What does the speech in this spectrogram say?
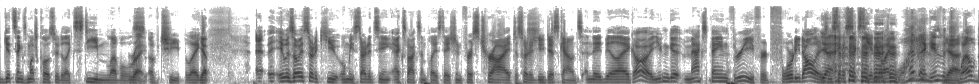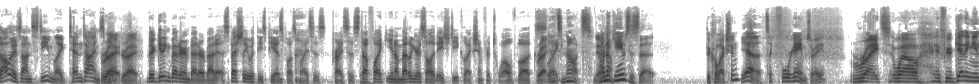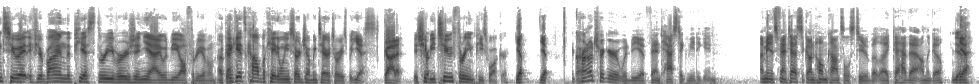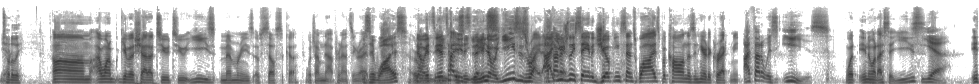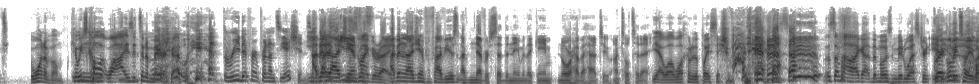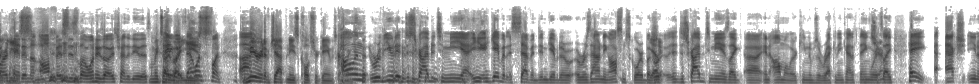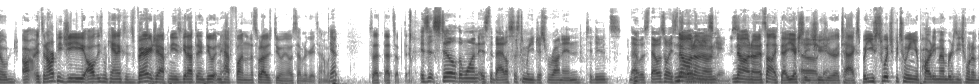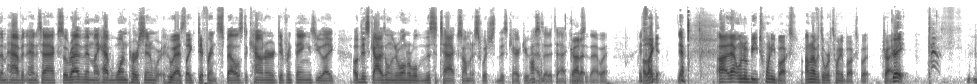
gets things much closer to like Steam levels Right. of cheap. Like, Yep. It it was always sort of cute when we started seeing Xbox and PlayStation first try to sort of do discounts, and they'd be like, "Oh, you can get Max Payne three for forty dollars Yeah. instead of 60 and you're like, "What? That game's been Yeah. twelve dollars on Steam like ten times." But Right, right. They're getting better and better about it, especially with these PS Plus prices. Prices stuff like you know Metal Gear Solid HD collection for twelve bucks. Right. Like, That's nuts. Yeah. How many games is that? The collection? Yeah, it's like four games, right? Right. Well, if you're getting into it, if you're buying the PS3 version, yeah, it would be all three of them. Okay. It gets complicated when you start jumping territories, but yes, Got it. it should be two, three, and Peace Walker. Yep. Yep. Chrono Trigger would be a fantastic Vita game. I mean, it's fantastic on home consoles too, but like to have that on the go. Yeah. Totally. Um, I want to give a shout out to to Yee's Memories of Celceta, which I'm not pronouncing right. Is it wise? Or No, it's, it's how you. is it say- No, Yeez is right. I, thought it- usually say in a joking sense wise, but Colin isn't here to correct me. I thought it was ease. What you know? What I say? Yeez. Yeah. It's one of them. Can we just call it wise? It's in America. we had three different pronunciations. I've been I at IGN. Yeez For, might be right. I've been at IGN for five years, and I've never said the name of that game, nor have I had to until today. Yeah, well, welcome to the PlayStation podcast. Somehow I got the most Midwestern Greg, idiot let me tell you about hardhead Yeez. in the office is the one who's always trying to do this. Let me tell Anyways, you about that Yeez. one's fun. Uh, Myriad of Japanese culture games. coming. Colin reviewed it, described it to me. Uh, he, he gave it a seven, didn't give it a, a resounding awesome score, but Yep. re- it described it to me as like uh, an Amalur Kingdoms of Reckoning kind of thing, where it's Sure. like, hey, action, you know, uh, it's an RPG, all these mechanics, it's very Japanese. Get out there and do it and have fun, and that's what I was doing. I was having a great time with Yep. it. So that, that's up there. Is it still the one? Is the battle system where you just run into dudes? That was that was always the No, no, no, games. no, no. It's not like that. You actually Oh, choose okay. your attacks, but you switch between your party members. Each one of them haven't had attacks. So rather than like have one person wh- who has like different spells to counter different things, you like, oh, this guy's only vulnerable to this attack, so I'm going to switch to this character who has that attack. and Got use it. that way. It's I like it. Yeah, uh, that one would be twenty bucks. I don't know if it's worth twenty bucks, but try. it.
